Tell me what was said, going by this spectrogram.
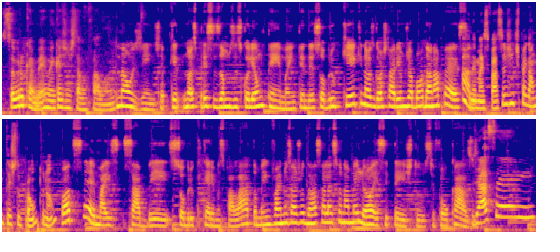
Sobre o que é mesmo hein, que a gente estava falando? Não, gente, é porque nós precisamos escolher um tema, entender sobre o que que nós gostaríamos de abordar na peça. Ah, não é mais fácil a gente pegar um texto pronto, não? Pode ser, mas saber sobre o que queremos falar também vai nos ajudar a selecionar melhor esse texto, se for o caso. Já sei!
